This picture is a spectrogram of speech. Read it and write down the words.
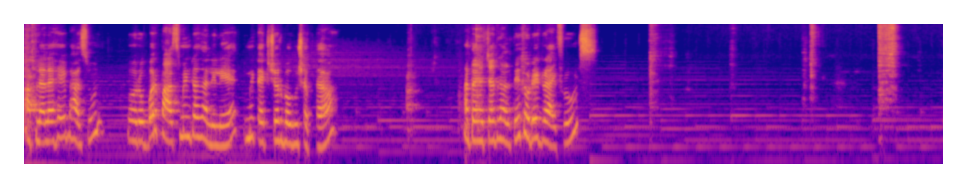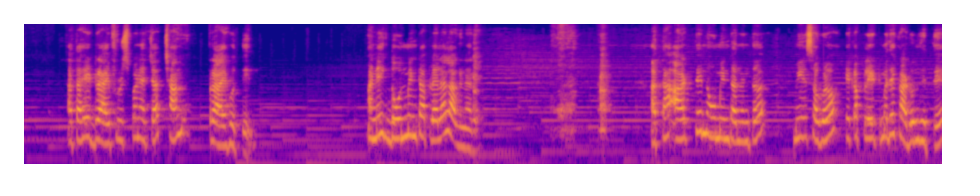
आपल्याला हे भाजून बरोबर पाच मिनिटं झालेली आहे. तुम्ही टेक्स्चर बघू शकता. आता याच्यात घालते थोडे ड्रायफ्रुट्स आता हे ड्रायफ्रुट्स पण याच्यात छान फ्राय होतील. आणि एक दोन मिनिटं आपल्याला लागणार आहे आता आठ ते नऊ मिनिटानंतर मी सगळं एका प्लेटमध्ये काढून घेते.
